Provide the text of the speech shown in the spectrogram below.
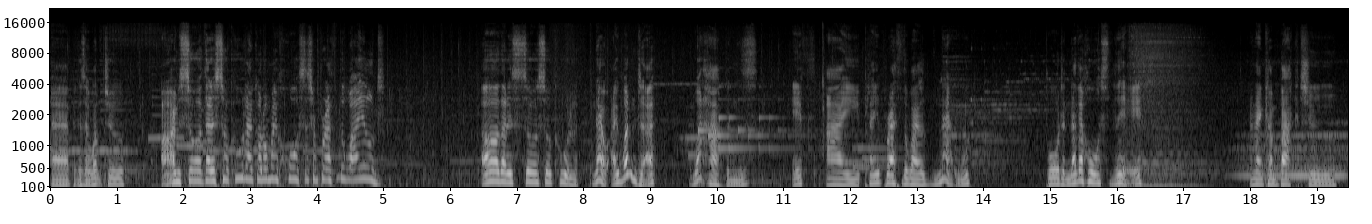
uh, because I want to. Oh, I'm so. That is so cool. I've got all my horses from Breath of the Wild. Oh, that is so, so cool. Now, I wonder what happens if I play Breath of the Wild now, board another horse there, and then come back to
